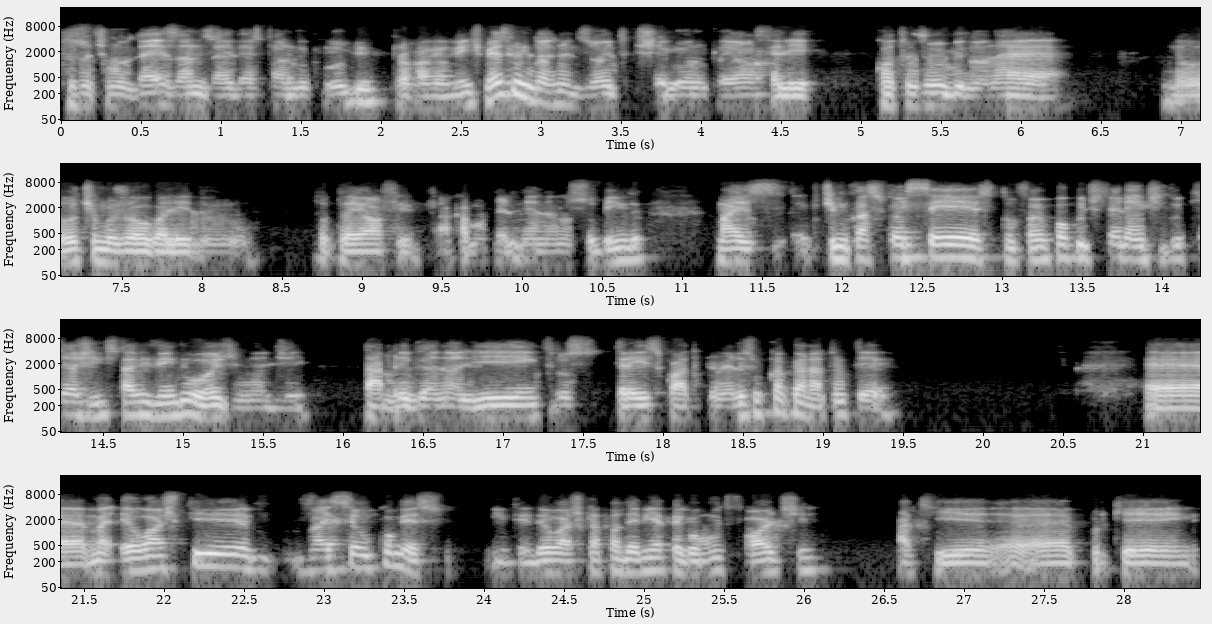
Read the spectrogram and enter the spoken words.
dos últimos 10 anos aí da história do clube, provavelmente, mesmo em 2018, que chegou no playoff ali contra o Júbilo, né, no último jogo ali do, do playoff, acabou perdendo, não subindo, mas o time classificou em sexto, foi um pouco diferente do que a gente está vivendo hoje, né, de estar tá brigando ali entre os três, quatro primeiros o campeonato inteiro. É, mas eu acho que vai ser o começo, entendeu? Acho que a pandemia pegou muito forte aqui, é, porque,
